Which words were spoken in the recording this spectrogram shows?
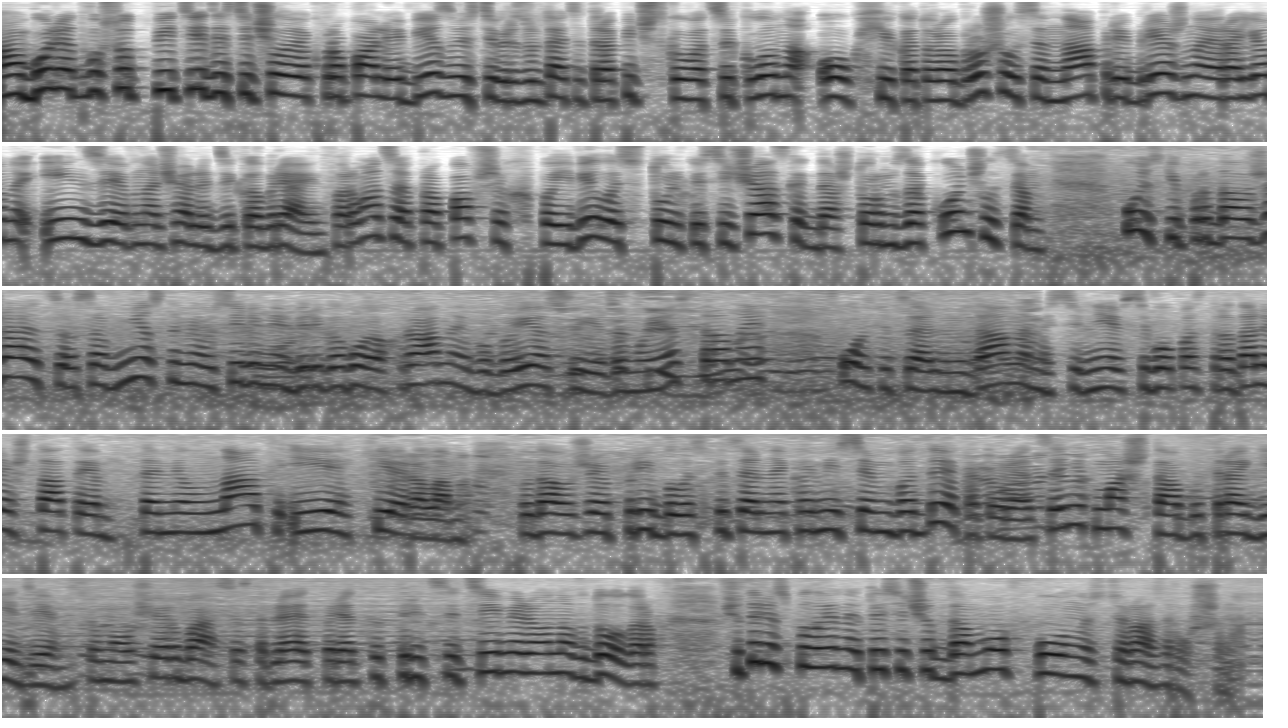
А, Более 250 человек пропали без вести в результате тропического циклона Окхи, который обрушился на прибрежные районы Индии в начале декабря. Информация о пропавших появилась только сейчас, когда шторм закончился. Поиски продолжаются совместными усилиями береговой охраны, ВВС и ВМС страны. По официальным данным, сильнее всего пострадали штаты Тамилнад и Керала. Туда уже прибыла специальная комиссия МВД, которая оценит масштабы трагедии. Сумма ущерба составляет порядка 30 миллионов долларов. Четыре с тысячи домов полностью разрушено.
